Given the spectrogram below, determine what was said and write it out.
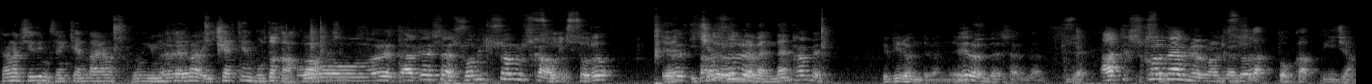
Sana bir şey diyeyim mi? Sen kendi ayağına sıkıyorsun. Yumurtayı Evet. var ya içerken burada kahkaha atacaksın. Oo, evet arkadaşlar son iki sorumuz kaldı. Son iki soru. Evet, iki de önde soruyorum. benden. Gürkan Bey, Bir önde bende. bir Evet. önde senden. Güzel. Artık skor vermiyorum Bir arkadaşlar. soruda tokatlayacağım.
